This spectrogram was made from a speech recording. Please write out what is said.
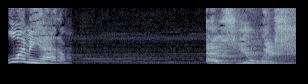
Let me at him! As you wish.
